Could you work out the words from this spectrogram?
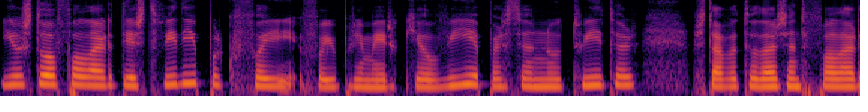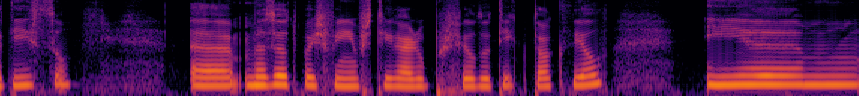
E eu estou a falar deste vídeo porque foi, foi o primeiro que eu vi, apareceu no Twitter, estava toda a gente a falar disso. Uh, mas eu depois fui investigar o perfil do TikTok dele e, um,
